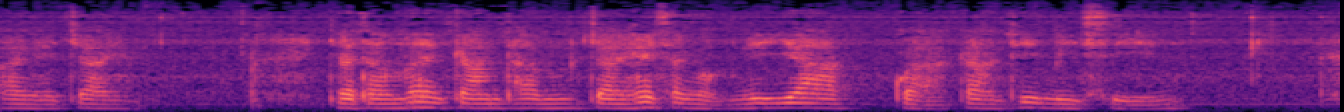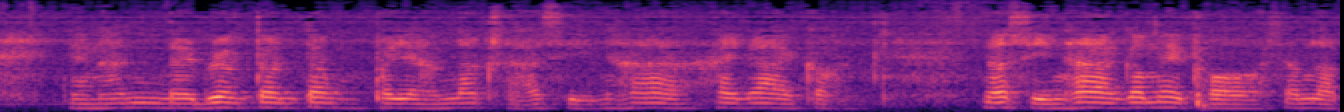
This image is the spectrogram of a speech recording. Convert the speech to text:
ภายในใจ จะทำให้การทำใจให้สงบนี้ยากกว่าการที่มีศีลดังนั้นในเบื้องต้นต้องพยายามรักษาศีลห้าให้ได้ก่อน แล้วศีลห้าก็ไม่พอสำหรับ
